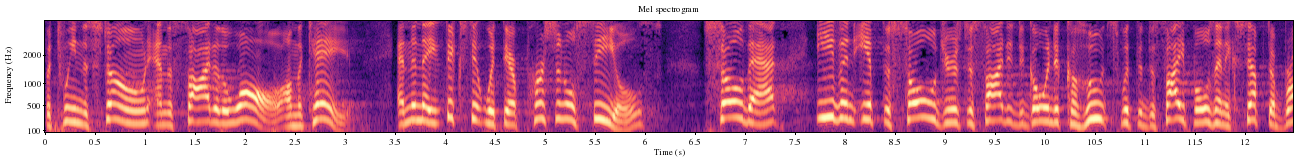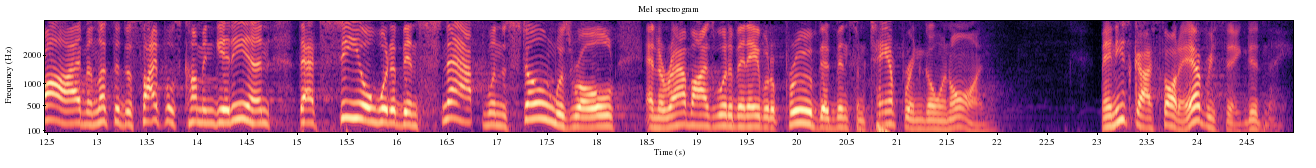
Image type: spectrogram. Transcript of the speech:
between the stone and the side of the wall on the cave and then they fixed it with their personal seals so that even if the soldiers decided to go into cahoots with the disciples and accept a bribe and let the disciples come and get in, that seal would have been snapped when the stone was rolled, and the rabbis would have been able to prove there'd been some tampering going on. Man, these guys thought of everything, didn't they?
